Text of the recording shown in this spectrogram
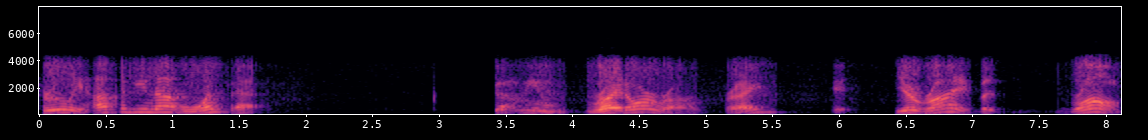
Truly, how could you not want that? I mean, right or wrong, right? You're right, but wrong.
